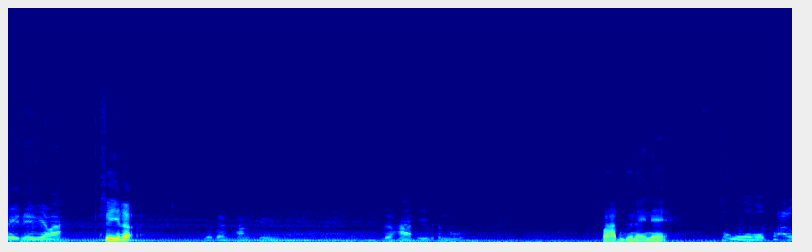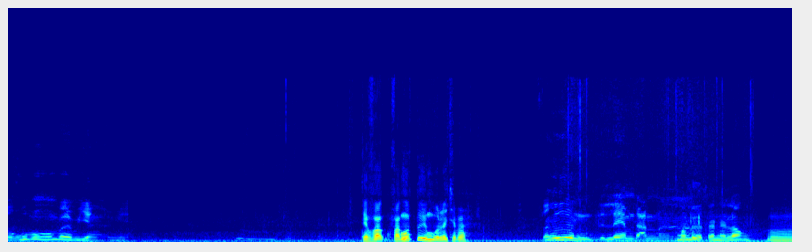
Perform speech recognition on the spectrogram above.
สี่นี้ใช่ไหมสี่แล้วเดี๋ยวด้านข้างทีเหลือห้าทีไปตรงนู้นปลามันอยู่ไหนเนี่ยโอ้โหบอกปากกับหูมันไปเบี่ยงอย่างนี้แต่ฝั่งฝั่งนู้นตื้นหมดแล้วใช่ปะตื้นเดี๋ยวเลมดันนะมันเหลือแต่ในร่องอืม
